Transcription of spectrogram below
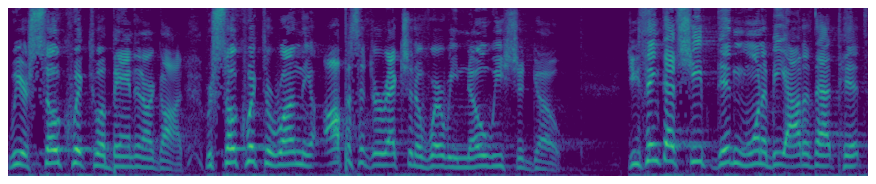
We are so quick to abandon our God. We're so quick to run the opposite direction of where we know we should go. Do you think that sheep didn't want to be out of that pit?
